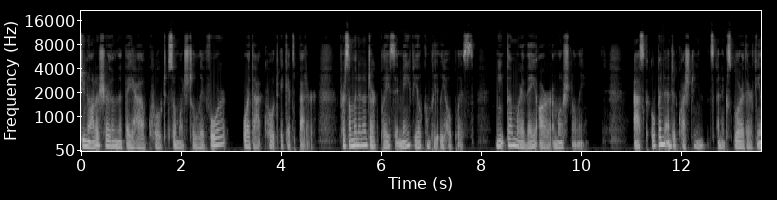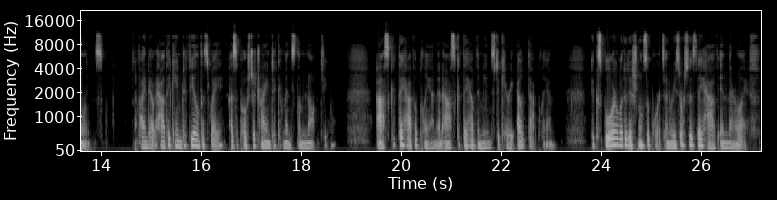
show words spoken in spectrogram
Do not assure them that they have, quote, so much to live for or that, quote, it gets better. For someone in a dark place, it may feel completely hopeless. Meet them where they are emotionally. Ask open ended questions and explore their feelings. Find out how they came to feel this way, as opposed to trying to convince them not to. Ask if they have a plan and ask if they have the means to carry out that plan. Explore what additional supports and resources they have in their life.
